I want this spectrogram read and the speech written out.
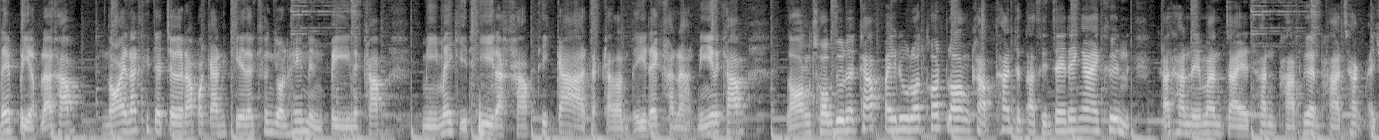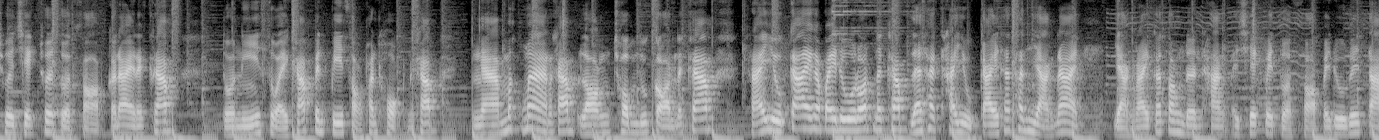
ได้เปรียบแล้วครับ น้อยนักที่จะเจอรับประกันเกียร์และเครื่องยนต์ให้ 1 ปีนะครับ มีไม่กี่ที่แล้วครับ ที่กล้าจะการันตีได้ขนาดนี้นะครับ ลองชมดูนะครับ ไปดูรถทดลองขับ ท่านจะตัดสินใจได้ง่ายขึ้น ถ้าท่านไม่มั่นใจท่านพาเพื่อนพาช่างไปช่วยเช็คช่วยตรวจสอบก็ได้นะครับ ตัวนี้สวยครับเป็นปี 2006 นะครับงามมากๆนะครับ ลองชมดูก่อนนะครับ ใครอยู่ใกล้ก็ไปดูรถนะครับ และถ้าใครอยู่ไกลถ้าท่านอยากได้ อย่างไรก็ต้องเดินทางไปเช็คไปตรวจสอบไปดูด้วยตา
